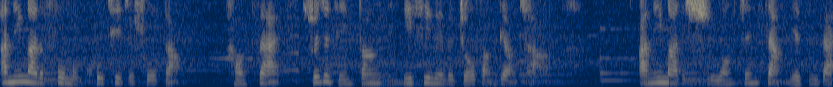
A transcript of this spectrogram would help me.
阿尼玛的父母哭泣着说道：“好在，随着警方一系列的走访调查，阿尼玛的死亡真相也正在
